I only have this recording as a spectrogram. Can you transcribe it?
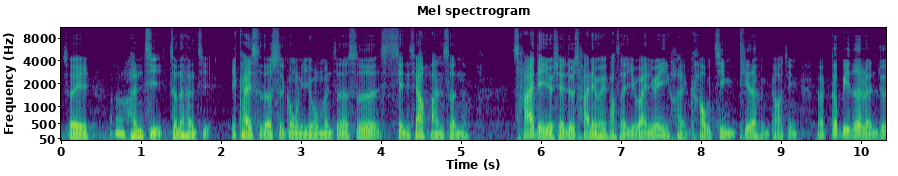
所以呃很挤，真的很挤。一开始的十公里，我们真的是险下环生了，差一点有些就差一点会发生意外，因为你很靠近，贴得很靠近，而隔壁的人就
